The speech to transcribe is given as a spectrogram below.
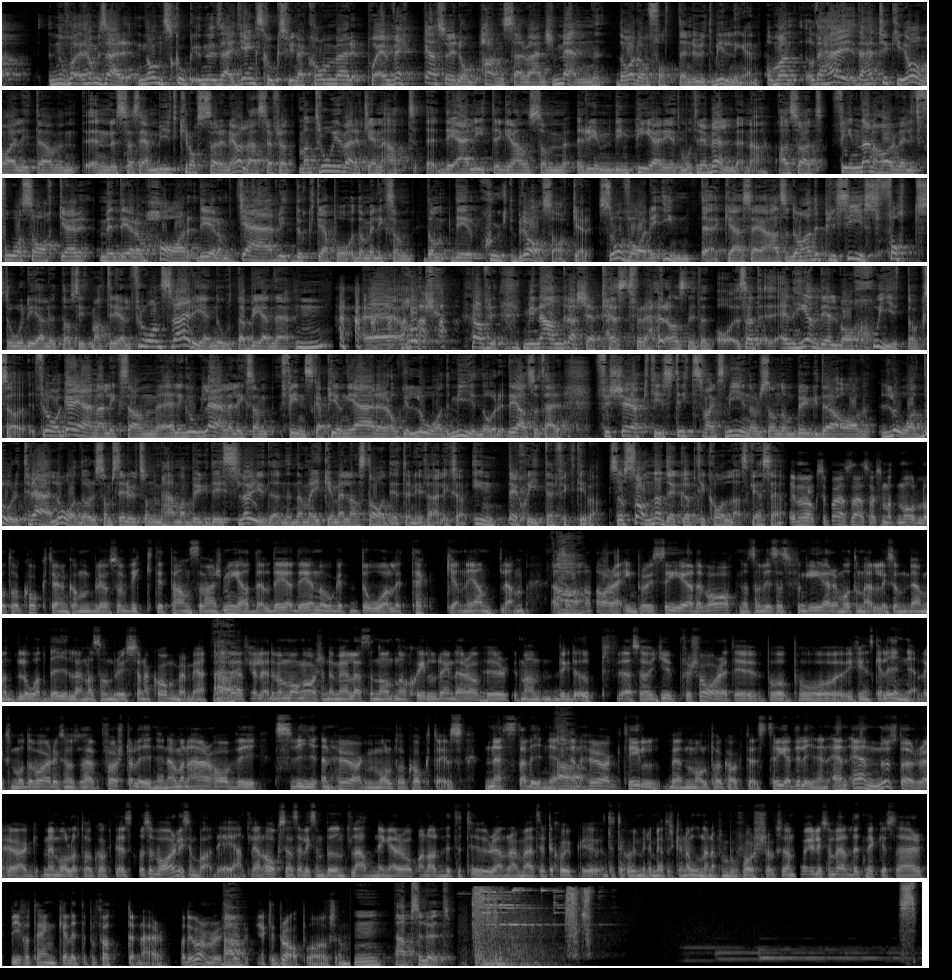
no, så här, någon skog, så här, gäng skogsfinnar kommer, på en vecka så är de pansarvärnsmän. Då har de fått den utbildningen. Och, man, och det, här, det här tycker jag var lite av en, en så att säga, mytkrossare när jag läste det. För att man tror ju verkligen att det är lite grann som rymdimperiet mot rebellerna. Alltså att finnarna har väldigt få saker, men det de har, det är de jävligt duktiga på. Och de är liksom, de, det är sjukt bra saker. Så var det inte kan jag säga. Alltså de hade precis fått stor del av sitt material från Sverige, nota bene leende. Mm. Eh, och min andra käpphäst för det här avsnittet. Så att en hel del var skit också. Fråga gärna liksom, eller googla gärna liksom finska pionjärer och lådminor. Det är alltså så här försök till stridsvagnsminor som de byggde av lådor, trälådor som ser ut som de här man byggde i slöjden när man gick i mellanstadiet ungefär. Liksom. Inte skiteffektiva. Så sådana dök upp till kolla ska jag säga. Ja, men också bara en sån här sak som att molotovcocktailen kommer bli så viktigt pansarvärnsmedel. Det, det är nog ett dåligt tecken egentligen. Alltså ja. man har det här improviserade vapnet som visar sig fungera mot de här liksom, ja, lådbilarna som ryssarna kommer med. Ja. Det var många år sedan men jag läste någon, någon skildring där av hur man byggde upp alltså, djupförsvaret i, på, på, i finska linjen. Liksom. Och då var det liksom så här, första linjen, ja, men här har vi svin, en hög med molotov cocktails. Nästa linje, ja. en hög till med molotov cocktails. Tredje linjen, en ännu större hög med molotov cocktails. Och så var det liksom bara det egentligen. Och sen så liksom buntladdningar och man hade lite tur än de här 37, 37 mm kanonerna från Bofors också. Det var ju liksom väldigt mycket så här, vi får tänka lite på fötterna här. Och det var de ja. jäkligt bra på också. Mm, absolut.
